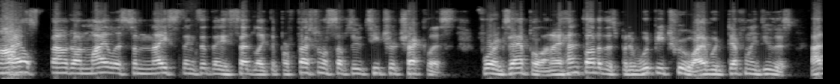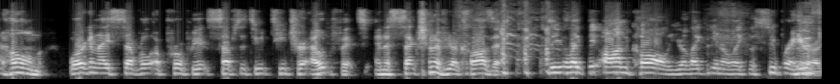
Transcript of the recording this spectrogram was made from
Uh, I also found on my list some nice things that they said, like the professional substitute teacher checklist, for example. And I hadn't thought of this, but it would be true. I would definitely do this at home. Organize several appropriate substitute teacher outfits in a section of your closet. so you're like the on call. You're like you know like the superhero.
